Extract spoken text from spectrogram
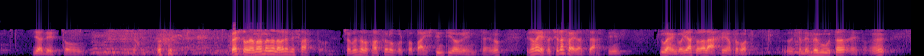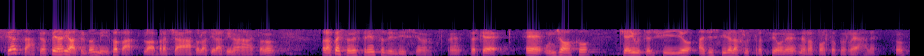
gli ha detto... No. Questo una mamma non l'avrebbe fatto, cioè questo lo fa solo col papà, istintivamente, no? Il papà gli ha detto, ce la fai ad alzarti? Lui ha ingoiato la lacrima, proprio se l'è bevuta, ha detto, eh? Si è alzato e appena arrivato il bambino, il papà lo ha abbracciato, lo ha tirato in alto, no? Allora questa è un'esperienza bellissima, eh? perché è un gioco che aiuta il figlio a gestire la frustrazione nel rapporto col reale. No?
